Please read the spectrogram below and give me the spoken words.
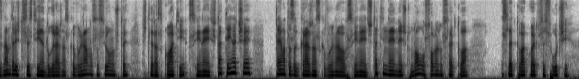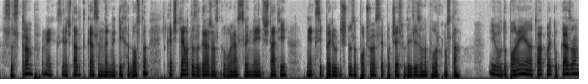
знам дали ще се стигне до гражданска война, но със сигурност ще, ще разклати Съединените щати. Иначе темата за гражданска война в Съединените щати не е нещо ново, особено след това, след това, което се случи с Тръмп. Някакси нещата така се нагнетиха доста, така че темата за гражданска война в Съединените щати някакси периодично започва все по-често да излиза на повърхността. И в допълнение на това, което казвам,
